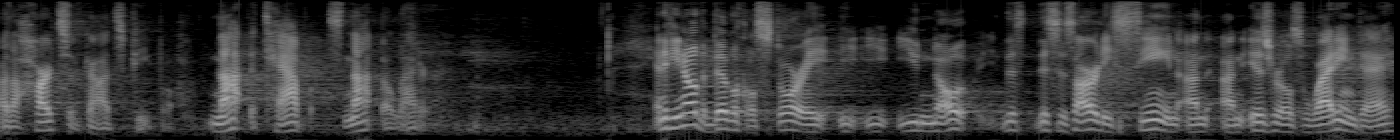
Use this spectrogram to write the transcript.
are the hearts of God's people, not the tablets, not the letter. And if you know the biblical story, you, you know this, this is already seen on, on Israel's wedding day.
